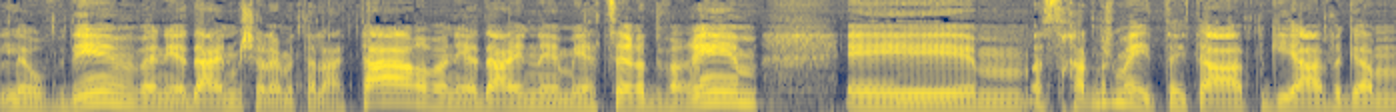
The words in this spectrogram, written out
לעובדים ואני עדיין משלמת על האתר ואני עדיין אה, מייצרת דברים. אמ, אז חד משמעית הייתה פגיעה וגם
